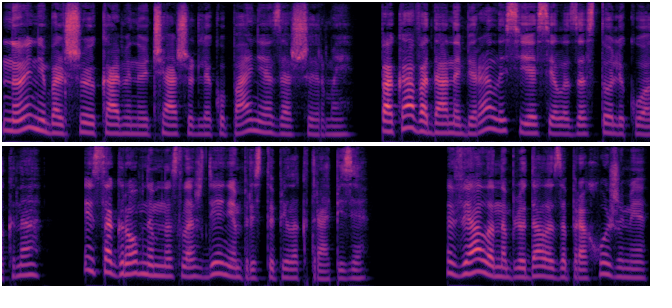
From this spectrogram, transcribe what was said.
но и небольшую каменную чашу для купания за ширмой. Пока вода набиралась, я села за столик у окна и с огромным наслаждением приступила к трапезе. Вяло наблюдала за прохожими,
